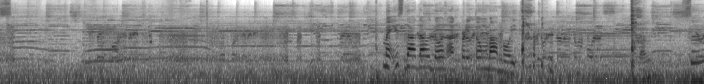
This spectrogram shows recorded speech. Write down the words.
guys. May isda daw doon at pritong baboy. so,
